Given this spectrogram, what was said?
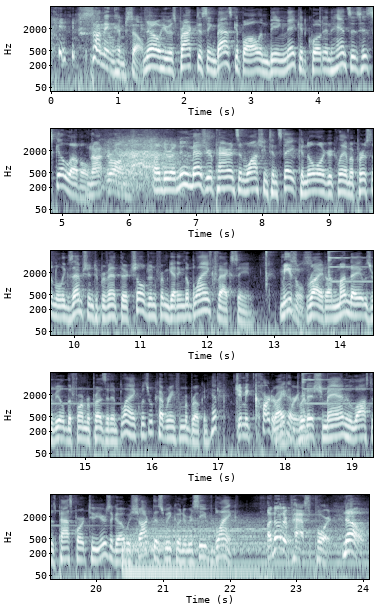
Sunning himself. No, he was practicing basketball and being naked, quote, enhances his skill level. Not wrong. Under a new measure, parents in Washington state can no longer claim a personal exemption to prevent their children from getting the blank vaccine. Measles. Right, on Monday, it was revealed that former President Blank was recovering from a broken hip. Jimmy Carter. Right, a British man who lost his passport two years ago was shocked this week when he received blank. Another passport. No,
